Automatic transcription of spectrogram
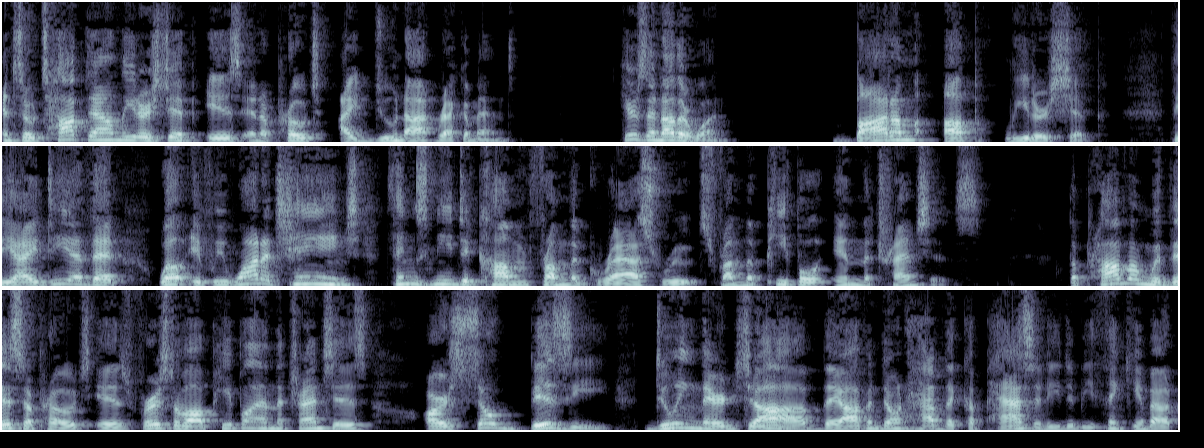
And so, top down leadership is an approach I do not recommend. Here's another one bottom up leadership. The idea that, well, if we want to change, things need to come from the grassroots, from the people in the trenches. The problem with this approach is, first of all, people in the trenches are so busy doing their job, they often don't have the capacity to be thinking about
